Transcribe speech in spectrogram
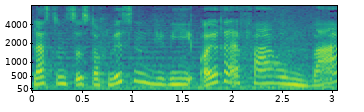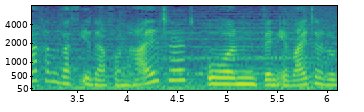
Lasst uns das doch wissen, wie, wie eure Erfahrungen waren, was ihr davon haltet. Und wenn ihr weitere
